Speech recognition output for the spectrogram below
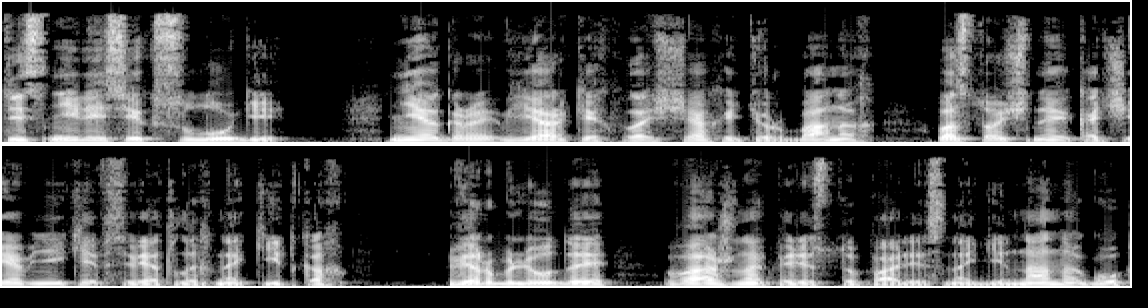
теснились их слуги, негры в ярких плащах и тюрбанах, восточные кочевники в светлых накидках, верблюды важно переступали с ноги на ногу,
